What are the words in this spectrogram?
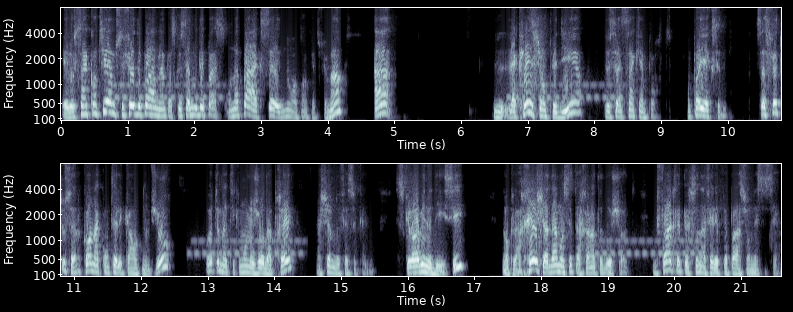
Et le 50e se fait de par même parce que ça nous dépasse. On n'a pas accès, nous, en tant qu'être humain, à la clé, si on peut dire, de cette cinquième porte. On peut y accéder. Ça se fait tout seul. Quand on a compté les 49 jours, automatiquement, le jour d'après, Hachem nous fait ce cadeau. C'est ce que le rabbi nous dit ici. Donc, la Adam Une fois que la personne a fait les préparations nécessaires,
